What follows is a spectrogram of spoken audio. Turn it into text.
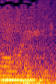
joy.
